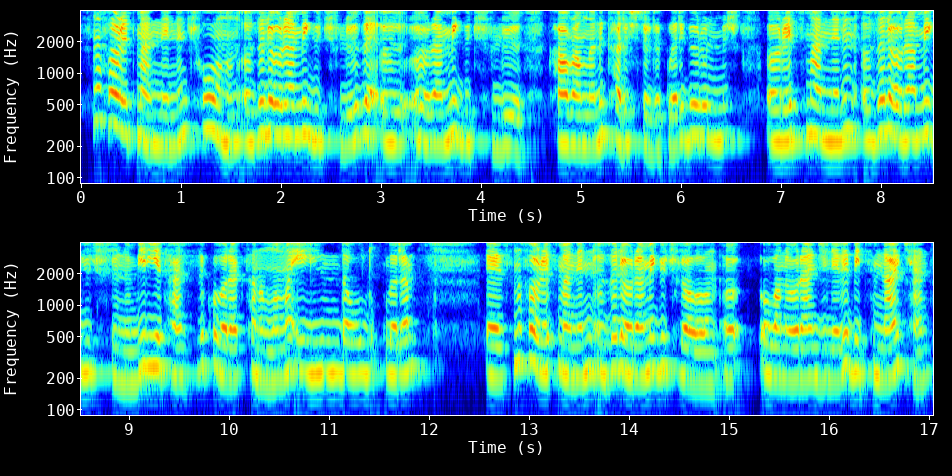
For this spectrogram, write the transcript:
Sınıf öğretmenlerinin çoğunun özel öğrenme güçlüğü ve öğrenme güçlüğü kavramlarını karıştırdıkları görülmüş. Öğretmenlerin özel öğrenme güçlüğünü bir yetersizlik olarak tanımlama eğiliminde oldukları, e, sınıf öğretmenlerinin özel öğrenme güçlüğü olan, olan öğrencileri betimlerken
